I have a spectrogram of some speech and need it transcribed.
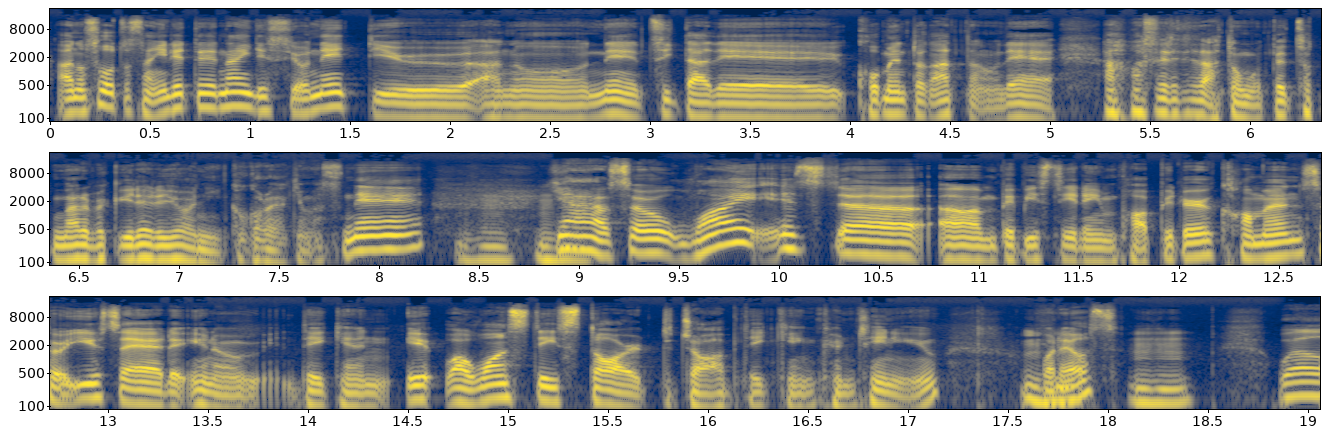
あのソートさん入れてないですよねっていうあのねツイッターでコメントがあったのであ忘れてたと思ってちょっとなるべく入れるように心がけますね、Yeah so why is the um, babysitting popular common so you said you know they can it, well once they start the job they can continue what else hmm Well,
